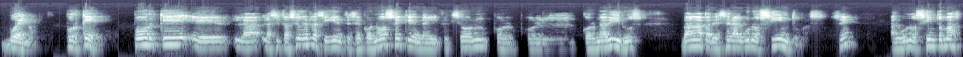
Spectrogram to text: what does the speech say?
Bueno, ¿Por qué? Porque eh, la, situación es la siguiente, se conoce que en la infección por, el coronavirus van a aparecer algunos síntomas, ¿sí? Algunos síntomas,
